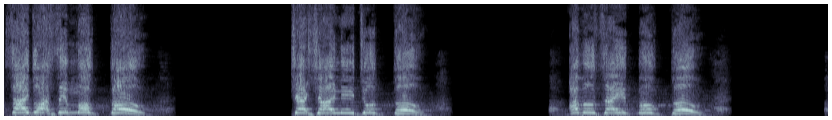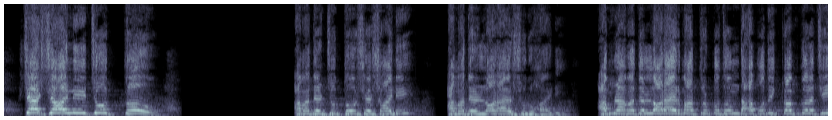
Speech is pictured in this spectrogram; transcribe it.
সাইদ ওয়াসিম মুক্ত। যুদ্ধ। আবু সাইদ মুক্ত। যুদ্ধ। আমাদের যুদ্ধ শেষ হয়নি, আমাদের লড়াই শুরু হয়নি। আমরা আমাদের লড়াইয়ের মাত্র প্রথম ধাপ অতিক্রম করেছি।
